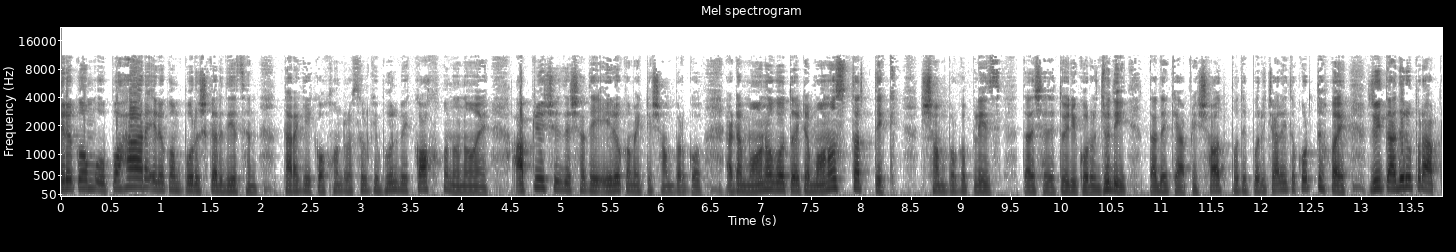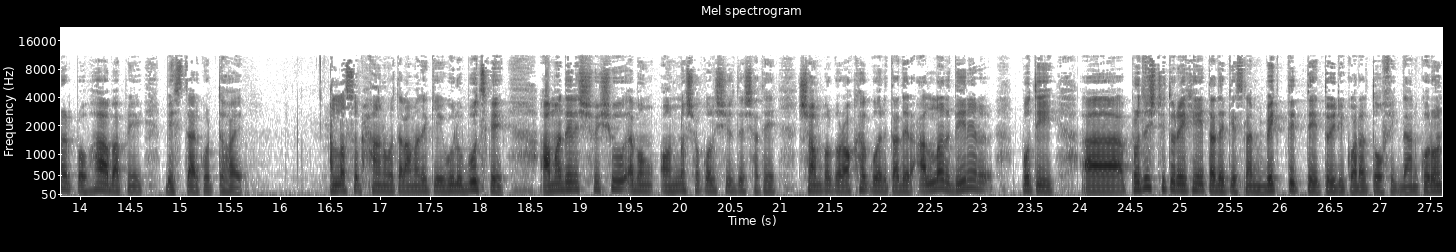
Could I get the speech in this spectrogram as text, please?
এরকম উপহার, এরকম পুরস্কার দিয়েছেন, তারা কি কখন রসুলকে ভুলবে? কখনো নয়। আপনিও শিশুদের সাথে এরকম একটি সম্পর্ক, একটা মনোগত, একটা মনস্তাত্ত্বিক সম্পর্ক প্লিজ তাদের সাথে তৈরি করুন। যদি তাদেরকে আপনি সৎ পথে পরিচালিত করতে হয়, যদি তাদের উপর আপনার প্রভাব আপনি বিস্তার করতে হয় আল্লাহ সুবহান তালা আমাদেরকে এগুলো বুঝে, আমাদের শিশু এবং অন্য সকল শিশুদের সাথে সম্পর্ক রক্ষা করে তাদের আল্লাহর দিনের প্রতি প্রতিষ্ঠিত রেখে তাদেরকে ইসলামী ব্যক্তিত্বে তৈরি করার তৌফিক দান করুন।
